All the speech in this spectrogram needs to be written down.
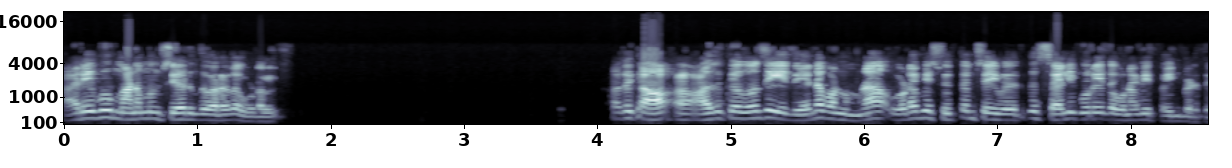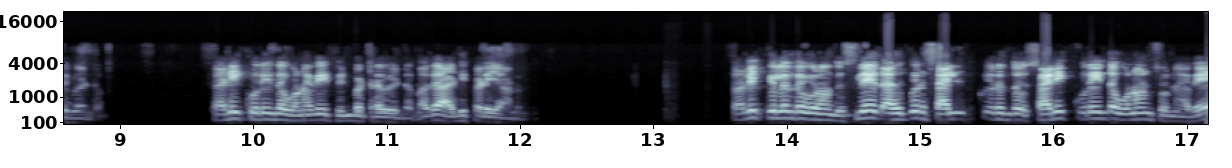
அறிவு மனமும் சேர்ந்து வர்றத உடல். அதுக்கு அதுக்கு வந்து இது என்ன பண்ணோம்னா உடம்பை சுத்தம் செய்வதற்கு சளி குறைந்த உணவை பயன்படுத்த வேண்டும். சளி குறைந்த உணவை பின்பற்ற வேண்டும். அது அடிப்படையானது. சளி குறைந்த உணவு சிலே அது பேர் சளி குறைந்த சளி குறைந்த உணவுன்னு சொன்னாவே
